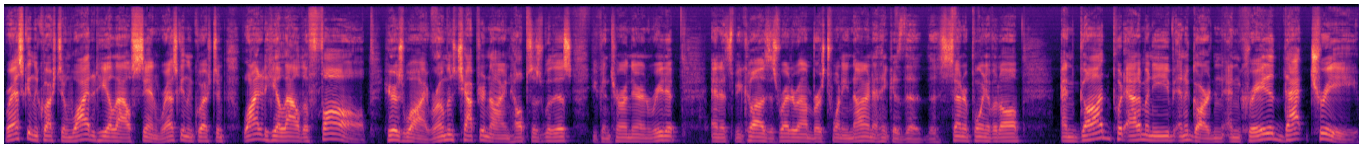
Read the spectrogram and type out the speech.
We're asking the question, why did he allow sin? We're asking the question, why did he allow the fall? Here's why. Romans chapter 9 helps us with this. You can turn there and read it and it's because it's right around verse 29, I think, is the, the center point of it all. And God put Adam and Eve in a garden and created that tree.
